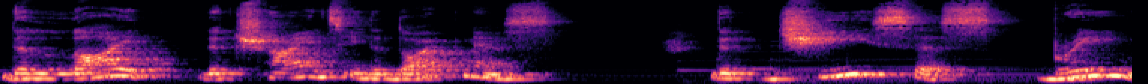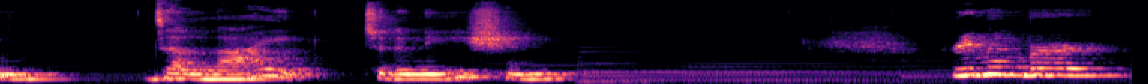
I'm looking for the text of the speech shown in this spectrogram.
the light that shines in the darkness, that Jesus bring the light to the nation. Remember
